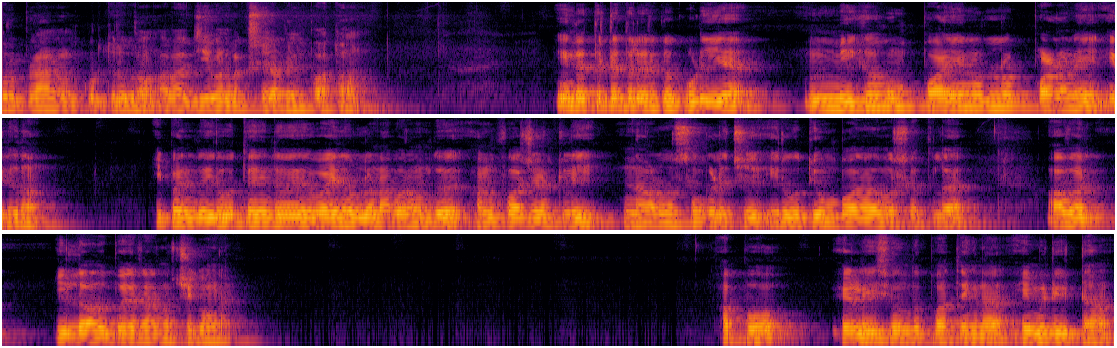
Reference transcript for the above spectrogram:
ஒரு பிளான் வந்து கொடுத்துருக்குறோம். அதான் ஜீவன் லக்ஷ்யா அப்படின்னு பார்த்தோம். இந்த திட்டத்தில் இருக்கக்கூடிய மிகவும் பயனுள்ள பலனே இதுதான். இப்போ இந்த இருபத்தைந்து வயது உள்ள நபர் வந்து அன்ஃபார்ச்சுனேட்லி நாலு வருஷம் கழித்து இருபத்தி ஒம்போதாவது வருஷத்தில் அவர் இல்லாது போயிடுறாருன்னு வச்சுக்கோங்க. அப்போது எல்ஐசி வந்து பார்த்திங்கன்னா இமிடியட்டாக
